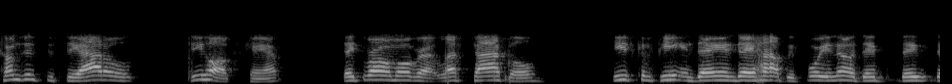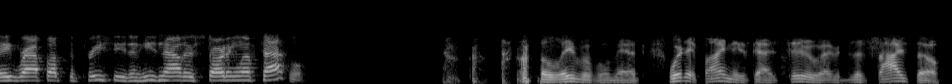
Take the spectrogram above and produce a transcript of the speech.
comes into Seattle Seahawks camp. They throw him over at left tackle. He's competing day in day out. Before you know it, they they they wrap up the preseason. He's now their starting left tackle. Unbelievable, man. Where they find these guys too? I mean, the size though.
